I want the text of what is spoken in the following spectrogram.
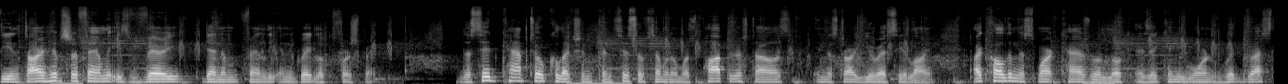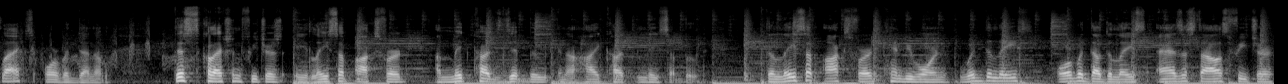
The entire hipster family is very denim friendly and a great look for spring. The Sid cap toe collection consists of some of the most popular styles in the Star USA line. I call them the smart casual look as they can be worn with dress slacks or with denim. This collection features a lace-up Oxford, a mid-cut zip boot, and a high-cut lace-up boot. The lace-up Oxford can be worn with the lace or without the lace as the styles feature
